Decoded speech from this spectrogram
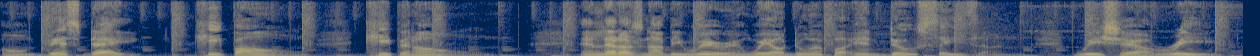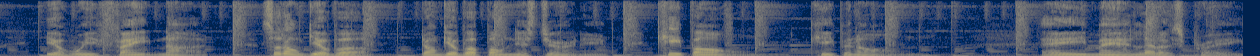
on this day, keep on keeping on. And let us not be weary in well doing, for in due season we shall reap if we faint not. So don't give up. Don't give up on this journey. Keep on keeping on. Amen. Let us pray.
